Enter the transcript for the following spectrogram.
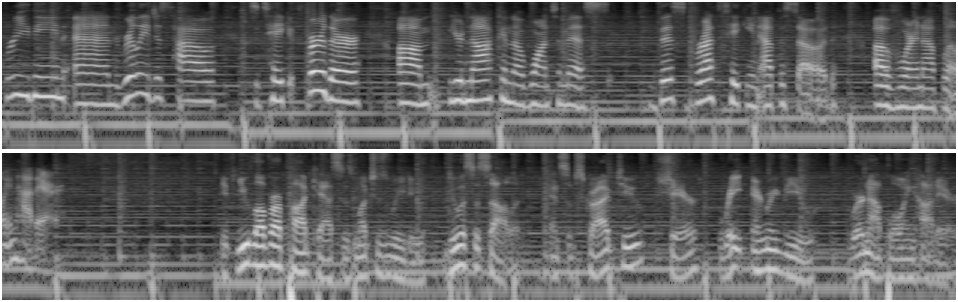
breathing and really just how to take it further. Um, you're not going to want to miss this breathtaking episode of We're Not Blowing Hot Air. If you love our podcast as much as we do, do us a solid and subscribe to, share, rate, and review We're Not Blowing Hot Air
